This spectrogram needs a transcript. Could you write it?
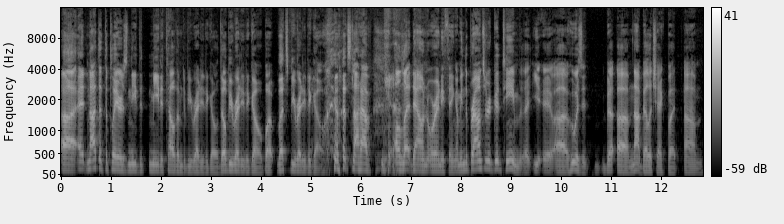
uh, not that the players need me to tell them to be ready to go. They'll be ready to go, but let's be ready to go. let's not have a letdown or anything. I mean, the Browns are a good team. Uh, uh, who is it? Be- um, not Belichick, but um,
